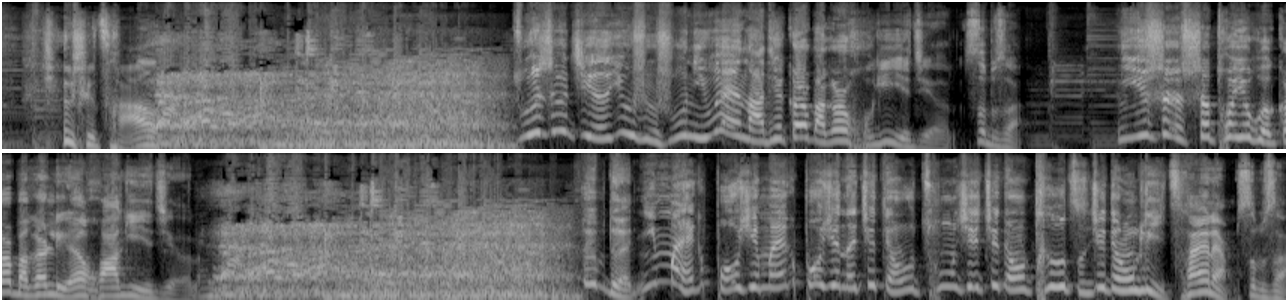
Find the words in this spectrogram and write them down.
右手擦了。左手剪子，右手梳，你万一哪天根把杆活给一剪了，是不是？你是是拖一会根把杆脸上划给一剪了，对不对？你买个保险，买个保险那就等于存钱，就等于投资，就等于理财了，是不是？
